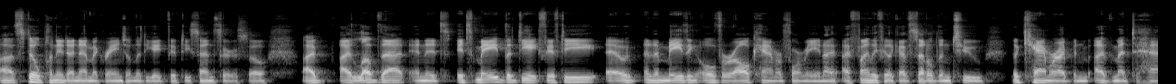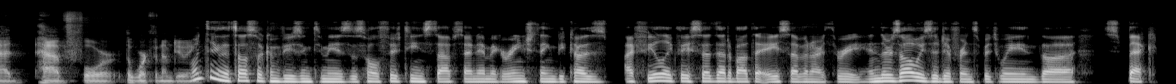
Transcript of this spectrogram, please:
Uh, still plenty of dynamic range on the D850 sensor. So I I love that, and it's it's made the D850 an amazing overall camera for me. And I, I finally feel like I've settled into the camera I've been I've meant to had have for the work that I'm doing. One thing that's also confusing to me is this whole 15 stops dynamic range thing because I feel like they said that about the A7R3, and there's always a difference between the spec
